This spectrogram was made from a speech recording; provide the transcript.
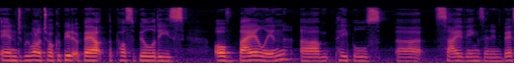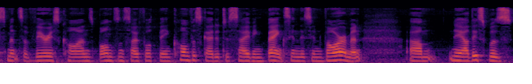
and we want to talk a bit about the possibilities of bail in um, people's uh, savings and investments of various kinds, bonds and so forth, being confiscated to saving banks in this environment. Um, now, this was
